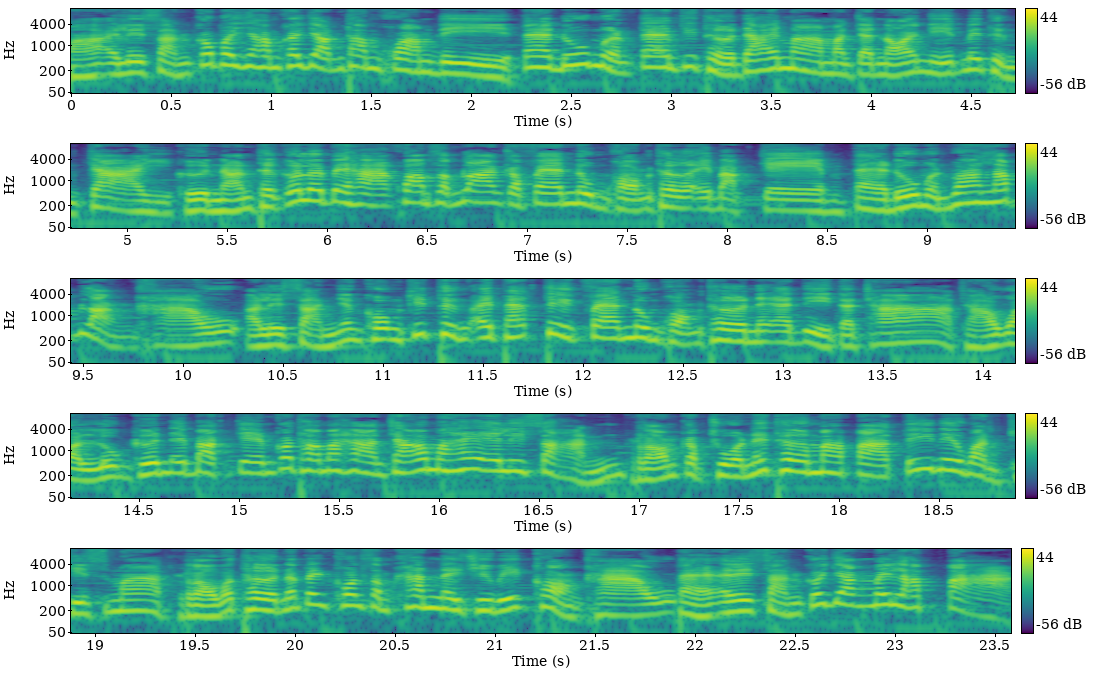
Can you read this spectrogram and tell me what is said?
มาไอริสันก็พยายามขยันทำความดี แต่ดูเหมือนแต้มที่เธอได้มามันจะน้อยนิดไม่ถึงใจ คืนนั้นเธอก็เลยไปหาความสำราญกับแฟนหนุ่มของเธอไอบักเจม แต่ดูเหมือนว่ารับหลังเขาอลิสันยังคงคิดถึงไอแพทริกแฟนหนุ่มของเธอในอดีตชาติเช้าวันรุ่งขึ้นไอบักเจมก็ทำอาหารเช้ามาให้อลิสัน พร้อมกับชวนให้เธอมาปาร์ตี้ในวันคริสต์มาสเพราะว่าเธอนั้นเป็นคนสำคัญในชีวิตของเขา แต่อลิสันก็ยังไม่รับปาก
